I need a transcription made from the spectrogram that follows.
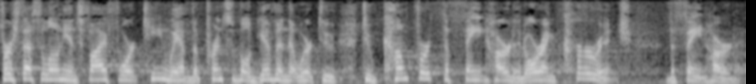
1 Thessalonians 5.14, we have the principle given that we're to, to comfort the faint-hearted or encourage the faint-hearted.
